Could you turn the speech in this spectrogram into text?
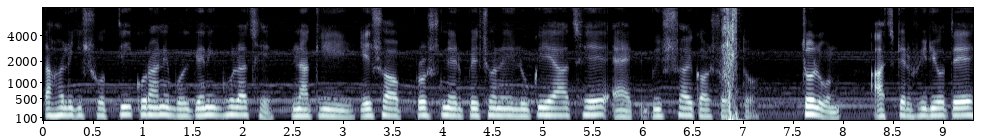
তাহলে কি সত্যি কোরআনে বৈজ্ঞানিক ভুল আছে? নাকি এসব প্রশ্নের পেছনে লুকিয়ে আছে এক বিস্ময়কর সত্য? চলুন, আজকের ভিডিওতে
